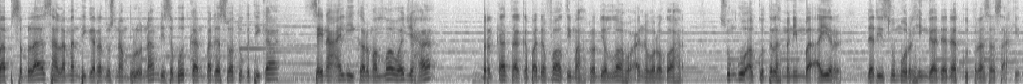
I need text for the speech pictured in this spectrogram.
bab 11 halaman 366 disebutkan pada suatu ketika Sayyidina Ali karamallahu wajha berkata kepada Fatimah radhiyallahu anha wa Sungguh aku telah menimba air dari sumur hingga dadaku terasa sakit.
